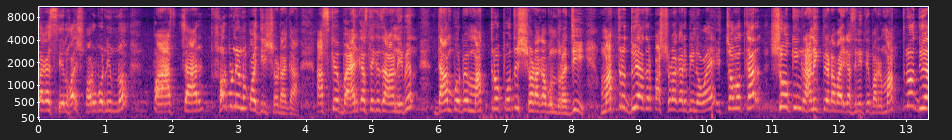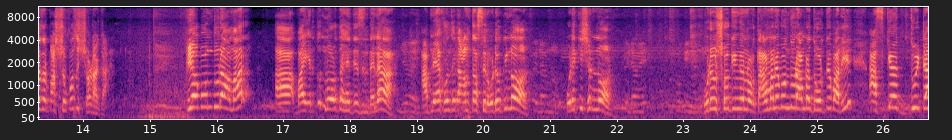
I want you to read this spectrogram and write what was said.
জায়গায় সেল হয় সর্বনিম্ন পাঁচ, চার, সর্বনিম্ন পঁয়ত্রিশশো টাকা। আজকে বাইরের কাছ থেকে যারা নেবেন, দাম পড়বে মাত্র পঁচিশশো টাকা বন্ধুরা। জি, মাত্র দুই হাজার পাঁচশো টাকার বিনিময়ে এই চমৎকার শৌকিং রানিং পেয়ারটা বাইরের কাছে নিতে পারেন। মাত্র দুই হাজার পাঁচশো পঁচিশশো টাকা। প্রিয় বন্ধুরা আমার ভাই, এটা তো নর দেখাইতেছেন, তাই না? আপনি এখন যেটা আনতেছেন, ওটাও কি নর? ওটা কিসের নর? ওটাও শোকিং এর নর। তার মানে বন্ধুরা আমরা ধরতে পারি, আজকে দুইটা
